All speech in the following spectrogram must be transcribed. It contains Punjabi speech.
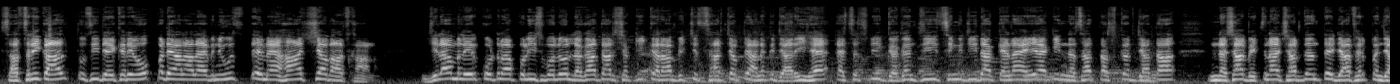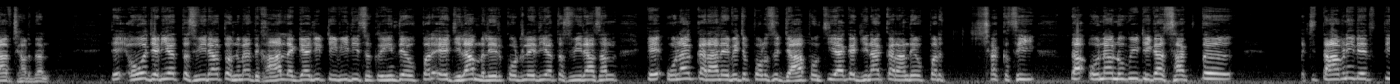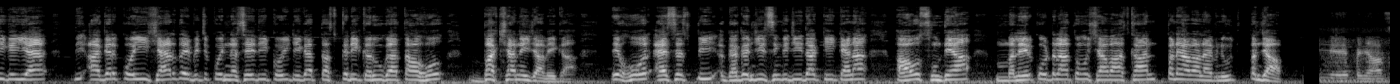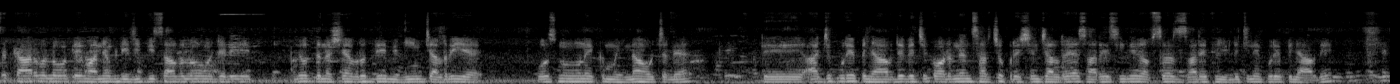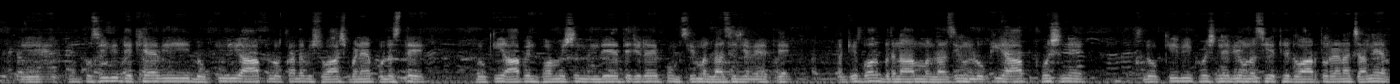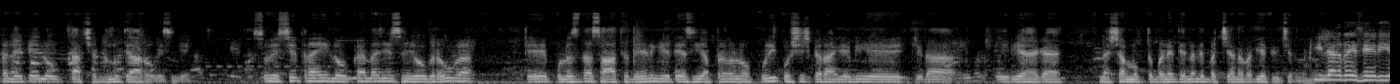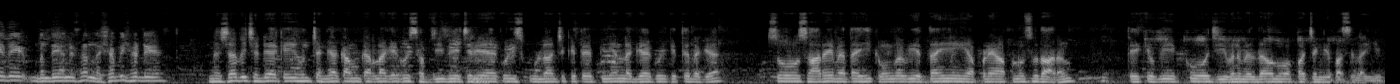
ਸਤਿ ਸ੍ਰੀ ਅਕਾਲ, ਤੁਸੀਂ ਦੇਖ ਰਹੇ ਹੋ ਪਟਿਆਲਾ ਲਾਈਵ ਨਿਊਜ਼ ਤੇ ਮੈਂ ਹਾਂ ਸ਼ਹਬਾਜ਼ ਖਾਨ। ਜ਼ਿਲ੍ਹਾ ਮਲੇਰਕੋਟਲਾ ਪੁਲਿਸ ਵੱਲੋਂ ਲਗਾਤਾਰ ਸ਼ੱਕੀ ਘਰਾਂ ਵਿੱਚ ਸਰਚ ਅਭਿਆਨਕ ਜਾਰੀ ਹੈ। ਐਸਐਸਪੀ ਗਗਨਜੀਤ ਸਿੰਘ ਜੀ ਦਾ ਕਹਿਣਾ ਇਹ ਹੈ ਕਿ ਨਸ਼ਾ ਤਸਕਰ ਜਾਂ ਤਾਂ ਨਸ਼ਾ ਵੇਚਣਾ ਛੱਡ ਦੇਣ ਤੇ ਜਾਂ ਫਿਰ ਪੰਜਾਬ ਛੱਡ ਦੇਣ। ਤੇ ਉਹ ਜਿਹੜੀਆਂ ਤਸਵੀਰਾਂ ਤੁਹਾਨੂੰ ਮੈਂ ਦਿਖਾਉਣ ਲੱਗਿਆ ਜੀ ਟੀਵੀ ਦੀ ਸਕਰੀਨ ਦੇ ਉੱਪਰ, ਇਹ ਜ਼ਿਲ੍ਹਾ ਮਲੇਰਕੋਟਲੇ ਦੀਆਂ ਤਸਵੀਰਾਂ ਸਨ ਕਿ ਉਹਨਾਂ ਘਰਾਂ ਦੇ ਵਿੱਚ ਪੁਲਿਸ ਜਾ ਪਹੁੰਚੀ ਆ ਕਿ ਜਿਨ੍ਹਾਂ ਘਰਾਂ ਦੇ ਉੱਪਰ ਸ਼ੱਕ ਸੀ, ਤਾਂ ਉਹਨਾਂ ਨੂੰ ਵੀ ਠੀਕ ਆ, ਸਖਤ ਚੇਤਾਵਨੀ ਦੇ ਦਿੱਤੀ ਗਈ ਹੈ ਵੀ ਅਗਰ ਕੋਈ ਸ਼ਹਿਰ ਦੇ ਵਿੱਚ ਕੋਈ ਨਸ਼ੇ ਦੀ ਕੋਈ ਟੀਕਾ ਤਸਕਰੀ ਕਰੂਗਾ ਤਾਂ ਉਹ ਬਖਸ਼ਿਆ ਨਹੀਂ ਜਾਵੇਗਾ। ਤੇ ਹੋਰ ਐਸਐਸਪੀ ਗਗਨਜੀਤ ਸਿੰਘ ਜੀ ਦਾ ਕੀ ਕਹਿਣਾ? ਆਓ ਸੁਣਦਿਆਂ ਮਲੇਰਕੋਟਲਾ ਤੋਂ ਸ਼ਹਬਾਜ਼ ਖਾਨ, ਪਟਿਆਲਾ ਲਾਈਵ ਨਿਊਜ਼ ਪੰਜਾਬ। ਇਹ ਪੰਜਾਬ ਸਰਕਾਰ ਵੱਲੋਂ ਤੇ ਮਾਨਯੋਗ ਡੀਜੀਪੀ ਸਾਹਿਬ ਵੱਲੋਂ ਜਿਹੜੀ ਯੁੱਧ ਨਸ਼ਿਆਂ ਵਿਰੁੱਧ ਦੀ ਮੁਹਿੰਮ ਚੱਲ ਰਹੀ ਹੈ, ਉਸ ਨੂੰ ਹੁਣ ਇੱਕ ਮਹੀਨਾ ਹੋ ਚੱਲਿਆ ਤੇ ਅੱਜ ਪੂਰੇ ਪੰਜਾਬ ਦੇ ਵਿੱਚ ਕੋਆਰਡੀਨੇਟ ਸਰਚ ਆਪਰੇਸ਼ਨ ਚੱਲ ਰਿਹਾ ਸਾਰੇ ਸੀਨੀਅਰ ਅਫਸਰ ਸਾਰੇ ਫੀਲਡ 'ਚ ਨੇ ਪੂਰੇ ਪੰਜਾਬ ਦੇ ਤੇ ਹੁਣ ਤੁਸੀਂ ਵੀ ਦੇਖਿਆ ਵੀ ਲੋਕੀ ਆਪ ਲੋਕਾਂ ਦਾ ਵਿਸ਼ਵਾਸ ਬਣਿਆ ਪੁਲਿਸ ਤੇ, ਲੋਕੀ ਆਪ ਇਨਫੋਰਮੇਸ਼ਨ ਦਿੰਦੇ ਆ ਤੇ ਜਿਹੜੇ ਭੁੰਸੀ ਮੱਲਾ ਸੀ ਜਿਵੇਂ ਇੱਥੇ, ਅੱਗੇ ਬਹੁਤ ਬਦਨਾਮ ਮੱਲਾ ਸੀ, ਹੁਣ ਲੋਕੀ ਆਪ ਖੁਸ਼ ਨੇ ਲੋਕੀ ਵੀ ਖੁਸ਼ ਨੇ ਵੀ ਹੁਣ ਅਸੀਂ ਇੱਥੇ ਦੁਆਰ ਤੋਂ ਰਹਿਣਾ ਚਾਹੁੰਦੇ ਆ ਪਹਿਲੇ ਕਈ ਲੋਕ ਘਰ ਛੱਡਣ ਨੂੰ ਤਿਆਰ ਹੋ ਗਏ ਸੀਗੇ। ਸੋ ਇਸੇ ਤਰ੍ਹਾਂ ਹੀ ਲੋਕਾਂ ਦਾ ਜੇ ਸਹਿਯੋਗ ਰਹੂਗਾ ਤੇ ਪੁਲਿਸ ਦਾ ਸਾਥ ਦੇਣਗੇ ਤੇ ਅਸੀਂ ਆਪਣੇ ਵੱਲੋਂ ਪੂਰੀ ਕੋਸ਼ਿਸ਼ ਕਰਾਂਗੇ ਵੀ ਇਹ ਜਿਹੜਾ ਏਰੀਆ ਹੈਗਾ ਨਸ਼ਾ ਮੁਕਤ ਬਣੇ ਤੇ ਇਹਨਾਂ ਦੇ ਬੱਚਿਆਂ ਦਾ ਵਧੀਆ ਫਿਊਚਰ ਬਣੇ। ਕੀ ਲੱਗਦਾ ਇਸ ਏਰੀਆ ਦੇ ਬੰਦਿਆਂ ਨੇ ਸਰ ਨਸ਼ਾ ਵੀ ਛੱਡਿਆ? ਨਸ਼ਾ ਵੀ ਛੱਡਿਆ ਕਈ ਹੁਣ ਚੰਗਾ ਕੰਮ ਕਰਨ ਲੱਗੇ ਕੋਈ ਸਬਜ਼ੀ ਵੇਚ ਰਿਹਾ ਕੋਈ ਸਕੂਲਾਂ 'ਚ ਕਿਤੇ ਪੀਣ ਲੱਗਿਆ ਕੋਈ ਕਿਤੇ ਲੱਗਿਆ। ਸੋ ਸਾਰੇ ਮੈਂ ਤਾਂ ਇਹੀ ਕਹੂੰਗਾ ਵੀ ਇਦਾਂ ਹੀ ਆਪਣੇ ਆਪ ਨੂੰ ਸੁਧਾਰਨ ਤੇ ਕਿਉਂਕਿ ਇੱਕੋ ਜੀਵਨ ਮਿਲਦਾ, ਉਹਨੂੰ ਆਪਾਂ ਚੰਗੇ ਪਾਸੇ ਲਾਈਏ।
